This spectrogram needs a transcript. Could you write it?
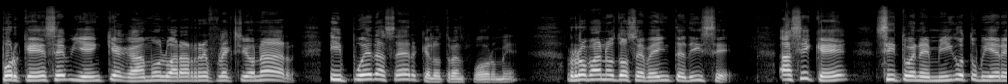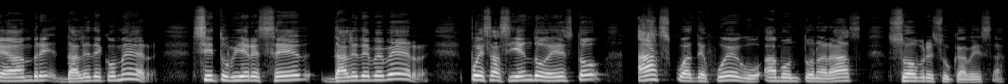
porque ese bien que hagamos lo hará reflexionar y puede hacer que lo transforme. Romanos 12:20 dice, Así que, si tu enemigo tuviere hambre, dale de comer. Si tuviere sed, dale de beber. Pues haciendo esto, ascuas de fuego amontonarás sobre su cabeza.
